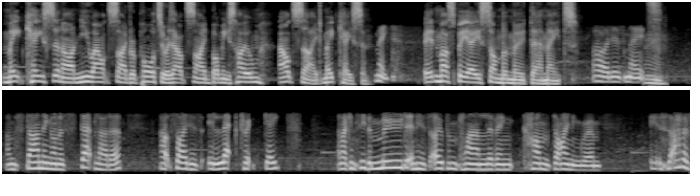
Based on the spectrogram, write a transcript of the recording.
Mate Kaysen, our new outside reporter, is outside Bommy's home. Outside, Mate Kaysen. Mate. It must be a somber mood there, mate. Oh, it is, mate. Hmm. I'm standing on a step ladder outside his electric gates, and I can see the mood in his open plan living come dining room. It's that of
